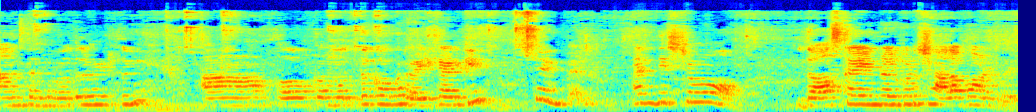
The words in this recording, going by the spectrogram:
అంతంత మొదలు పెట్టుకుని ఒక ముద్దకు ఒక రైకాడికి తింటాను అంత ఇష్టము. దోసకాయ ఎండ్రాయిలు కూడా చాలా బాగుంటుంది.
